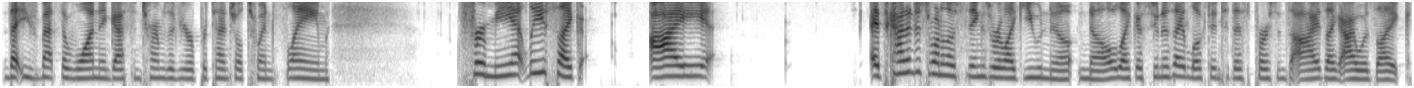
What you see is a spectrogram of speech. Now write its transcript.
that you've met the one, I guess, in terms of your potential twin flame, for me at least, like, I. It's kind of just one of those things where, like, you know, know, like, as soon as I looked into this person's eyes, like, I was like,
